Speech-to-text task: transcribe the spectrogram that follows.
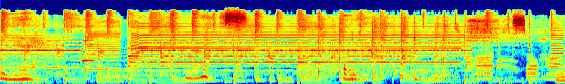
Yeah. Nice. Oh, yeah. Hot, so hot.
